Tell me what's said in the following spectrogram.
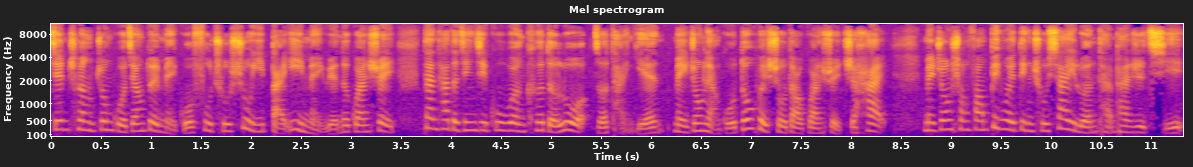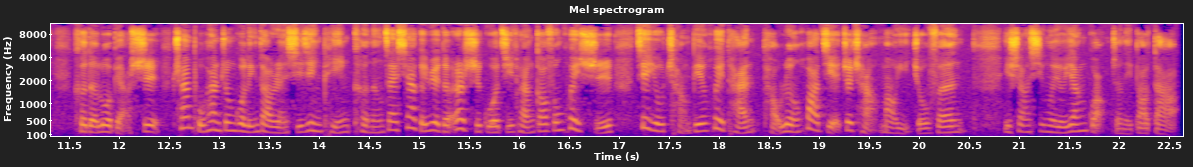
坚称中国将对美国付出数以百亿美元的关税，但他的经济顾问科德洛则坦言，美中两国都会受到关税之害。美中双方并未定出下一轮谈判日期。科德洛表示，川普。和中国领导人习近平可能在下个月的二十国集团高峰会时，借由场边会谈讨论化解这场贸易纠纷。以上新闻由央广整理报道。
